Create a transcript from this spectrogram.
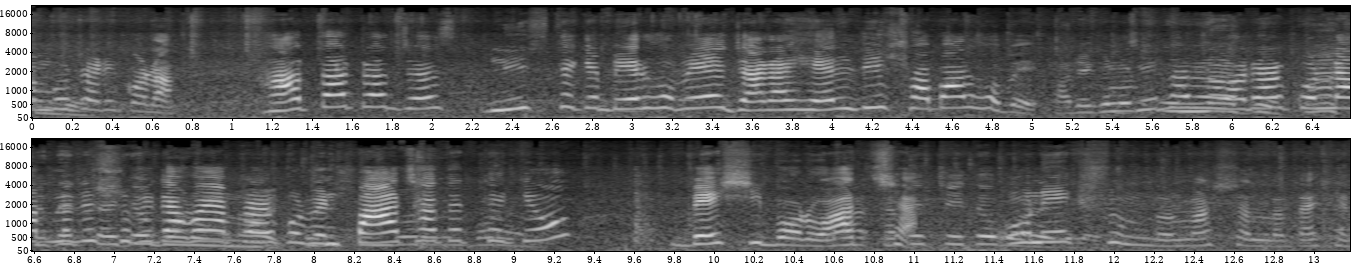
এমব্রয়ডারি করা। হাতাটা জাস্ট নিচ থেকে বের হবে যারা হেলদি সবার হবে। যেভাবে অর্ডার করলে আপনাদের সুবিধা হয় আপনারা করবেন। পাঁচ হাতের থেকেও বেশি বড় আচ্ছা। অনেক সুন্দর মাশাআল্লাহ দেখেন।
